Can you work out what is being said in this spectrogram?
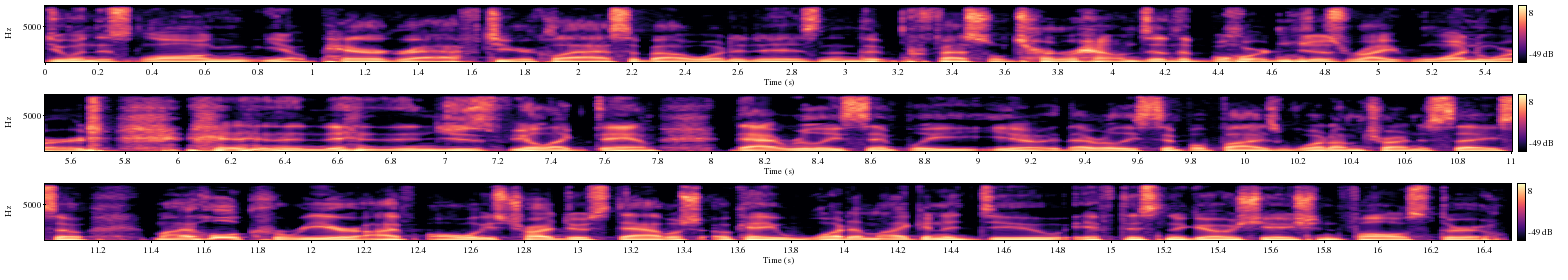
doing this long, you know, paragraph to your class about what it is. And then the professor will turn around to the board and just write one word. and then you just feel like, damn, that really simply, you know, that really simplifies what I'm trying to say. So my whole career, I've always tried to establish, okay, what am I going to do if this negotiation falls through?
